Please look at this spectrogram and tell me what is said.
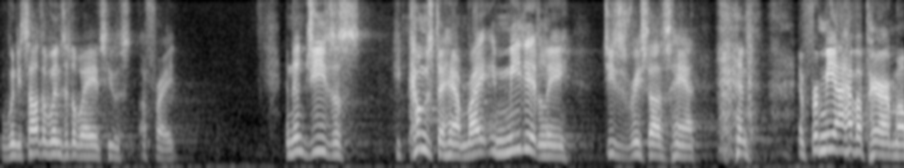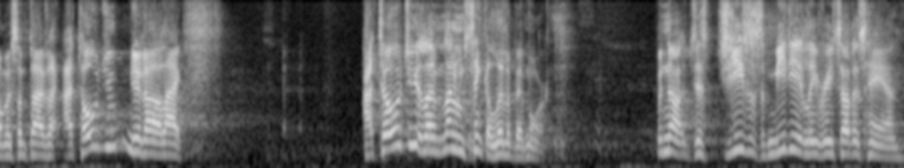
But when he saw the winds of the waves, he was afraid. And then Jesus, he comes to him, right? Immediately, Jesus reached out his hand. And, and for me, I have a parent moment sometimes, like, I told you, you know, like, I told you, let, let him sink a little bit more. But no, just Jesus immediately reached out his hand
